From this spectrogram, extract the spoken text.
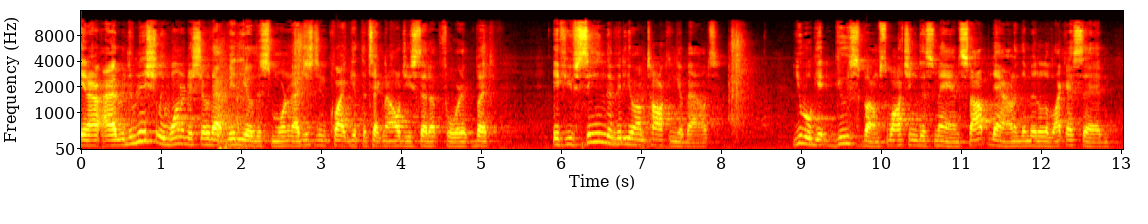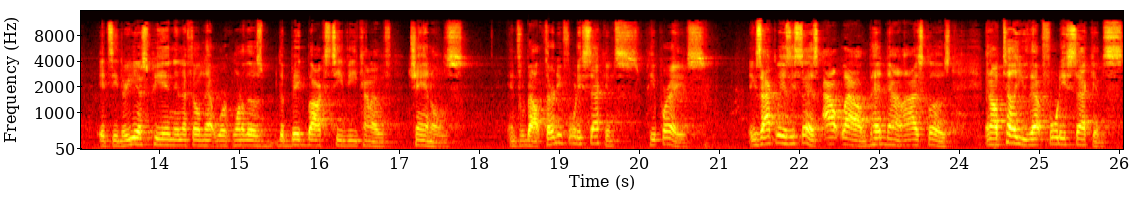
and I, I, initially wanted to show that video this morning. I just didn't quite get the technology set up for it. But if you've seen the video I'm talking about, you will get goosebumps watching this man stop down in the middle of, like I said, it's either ESPN, NFL Network, one of those the big box TV kind of channels. And for about 30, 40 seconds, he prays. Exactly as he says, out loud, head down, eyes closed. And I'll tell you that 40 seconds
